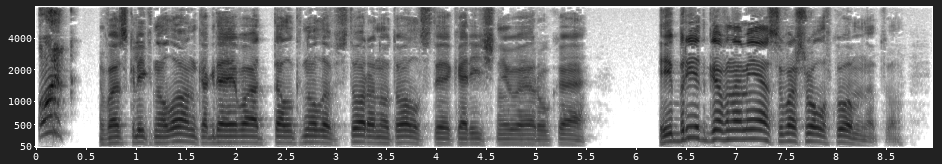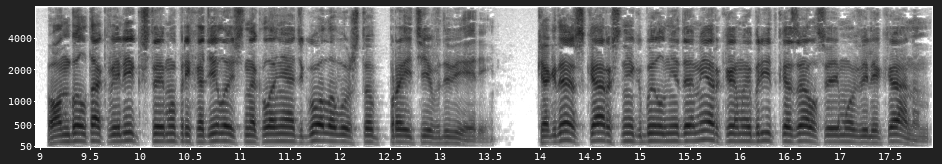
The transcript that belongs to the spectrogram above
«Урк!» — воскликнул он, когда его оттолкнула в сторону толстая коричневая рука. И брит говномес вошел в комнату. Он был так велик, что ему приходилось наклонять голову, чтобы пройти в двери. Когда Скарсник был недомерком, и Брит казался ему великаном.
